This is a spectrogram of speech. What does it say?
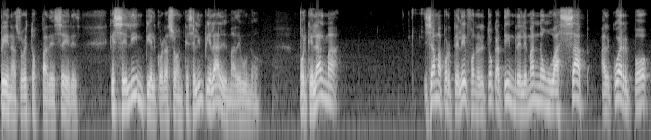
penas o estos padeceres que se limpie el corazón, que se limpie el alma de uno. Porque el alma llama por teléfono, le toca timbre, le manda un WhatsApp al cuerpo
